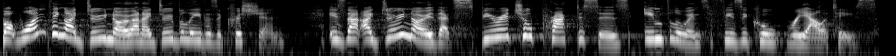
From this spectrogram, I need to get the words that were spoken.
But one thing I do know, and I do believe as a Christian, is that I do know that spiritual practices influence physical realities.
